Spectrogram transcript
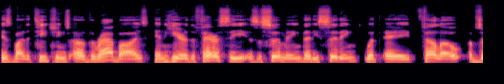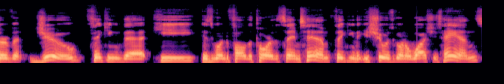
is by the teachings of the rabbis, and here the Pharisee is assuming that he's sitting with a fellow observant Jew, thinking that he is going to follow the Torah the same as him, thinking that Yeshua is going to wash his hands,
